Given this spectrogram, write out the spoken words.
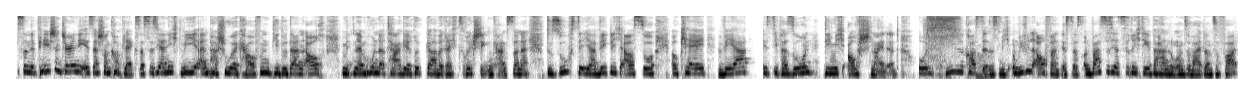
so eine Patient Journey ist ja schon komplex. Das ist ja nicht wie ein paar Schuhe kaufen, die du dann auch mit einem 100 Tage Rückgaberecht zurückschicken kannst, sondern du suchst dir ja wirklich aus so, okay, wer ist die Person, die mich aufschneidet? Und wie viel kostet es mich? Und wie viel Aufwand ist das? Und was ist jetzt die richtige Behandlung und so weiter und so fort?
